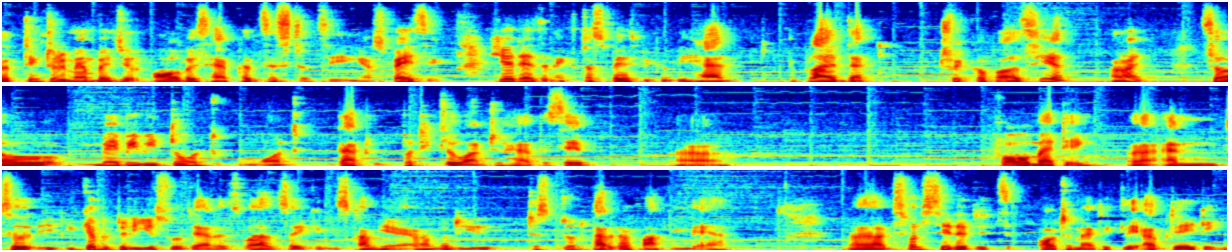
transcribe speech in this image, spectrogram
the thing to remember is you'll always have consistency in your spacing. Here there's an extra space because we had applied that trick of ours here alright so maybe we don't want that particular one to have the same uh, formatting uh, and so it, it, can be pretty useful there as well. So you can just come here and I'm going to use, just do the paragraph marking there. Uh, just want to see that it's automatically updating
